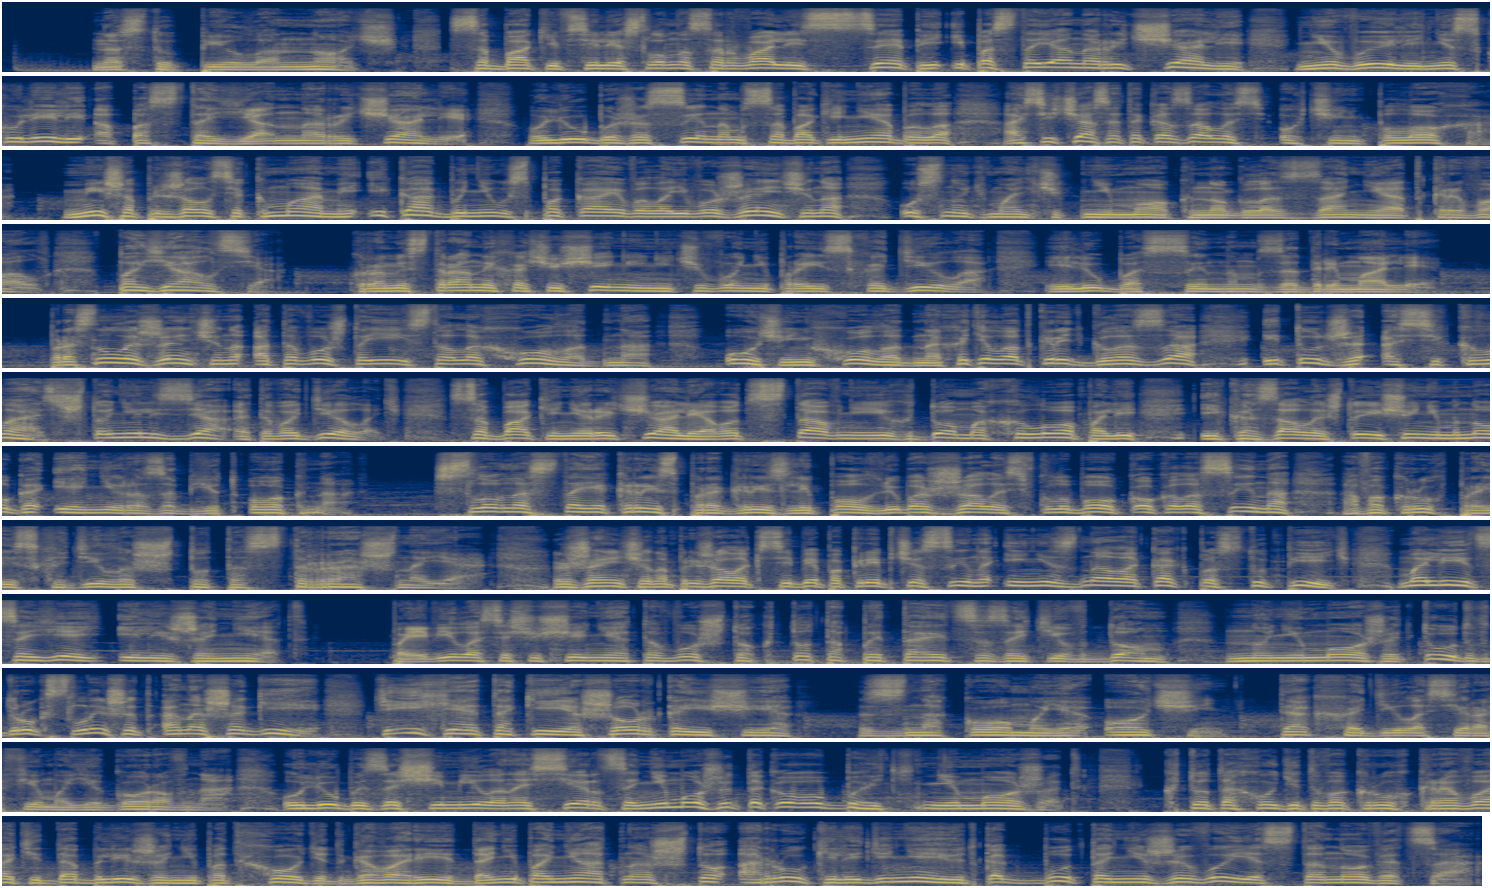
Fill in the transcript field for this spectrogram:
Наступила ночь. Собаки в селе словно сорвались с цепи и постоянно рычали, не выли, не скулили, а постоянно рычали. У Любы же сыном собаки не было, а сейчас это казалось очень плохо. Миша прижался к маме, и как бы не успокаивала его женщина, уснуть мальчик не мог, но глаза не открывал, боялся. Кроме странных ощущений ничего не происходило, и Люба с сыном задремали. Проснулась женщина от того, что ей стало холодно, очень холодно, хотела открыть глаза и тут же осеклась, что нельзя этого делать. Собаки не рычали, а вот ставни их дома хлопали и казалось, что еще немного и они разобьют окна. Словно стая крыс прогрызли пол, Люба сжалась в клубок около сына, а вокруг происходило что-то страшное. Женщина прижала к себе покрепче сына и не знала, как поступить, молиться ей или же нет. Появилось ощущение того, что кто-то пытается зайти в дом, но не может. Тут вдруг слышит она шаги, тихие такие, шоркающие, знакомые очень. Так ходила Серафима Егоровна. У Любы защемило на сердце, не может такого быть, не может. Кто-то ходит вокруг кровати, да ближе не подходит, говорит, да непонятно что, а руки леденеют, как будто неживые становятся.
